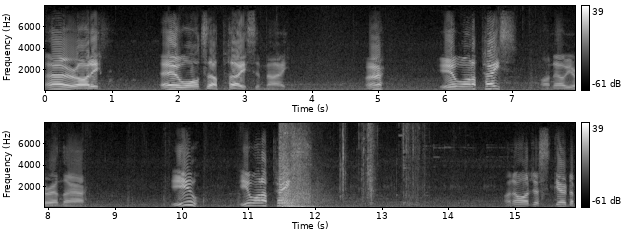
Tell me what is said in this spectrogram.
Alrighty. Who wants a piece of me? Huh? You want a piece? I know you're in there. You? You want a piece? I know I just scared the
